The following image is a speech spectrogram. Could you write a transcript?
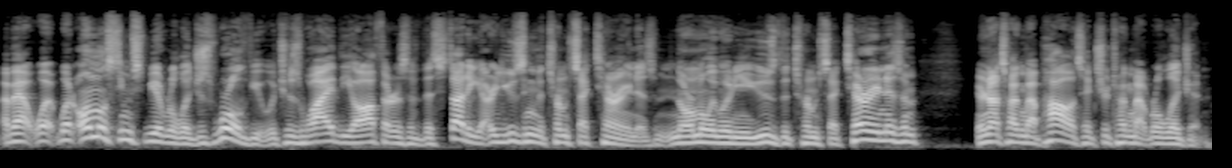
about what, what almost seems to be a religious worldview, which is why the authors of this study are using the term sectarianism. Normally, when you use the term sectarianism, you're not talking about politics, you're talking about religion.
